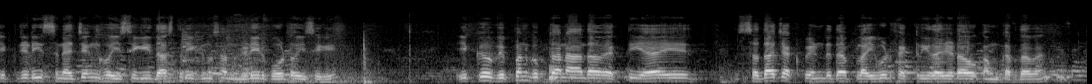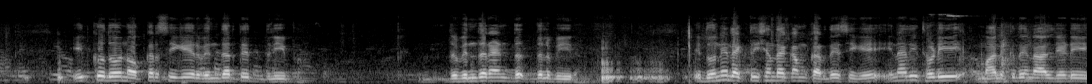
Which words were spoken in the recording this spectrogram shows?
ਇੱਕ ਜਿਹੜੀ ਸਨੈਚਿੰਗ ਹੋਈ ਸੀਗੀ 10 ਤਰੀਕ ਨੂੰ ਸਾਨੂੰ ਜਿਹੜੀ ਰਿਪੋਰਟ ਹੋਈ ਸੀਗੀ ਇੱਕ ਵਿਪਨ ਗੁਪਤਾ ਨਾਂ ਦਾ ਵਿਅਕਤੀ ਹੈ ਇਹ ਸਦਾ ਚੱਕ ਪਿੰਡ ਦਾ ਪਲਾਈਵੁੱਡ ਫੈਕਟਰੀ ਦਾ ਜਿਹੜਾ ਉਹ ਕੰਮ ਕਰਦਾ ਵਾ। ਇੱਕੋ ਦੋ ਨੌਕਰ ਸੀਗੇ ਰਵਿੰਦਰ ਤੇ ਦਲੀਪ ਰਵਿੰਦਰ ਐਂਡ ਦਲਬੀਰ। ਇਹ ਦੋਨੇ ਇਲੈਕਟ੍ਰੀਸ਼ੀਅਨ ਦਾ ਕੰਮ ਕਰਦੇ ਸੀਗੇ। ਇਹਨਾਂ ਦੀ ਥੋੜੀ ਮਾਲਕ ਦੇ ਨਾਲ ਜਿਹੜੀ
